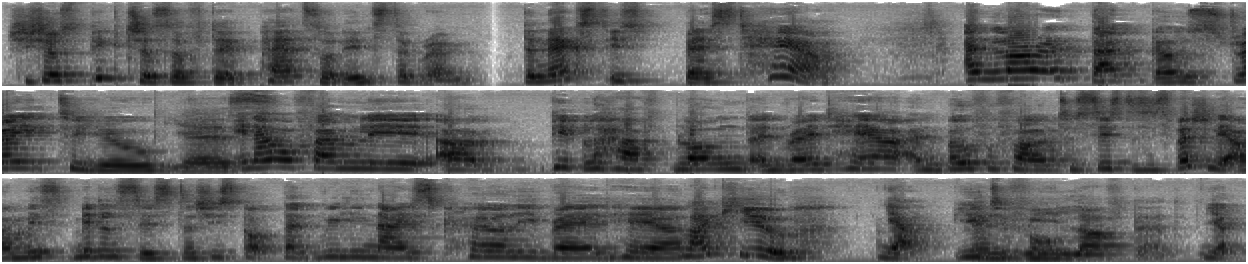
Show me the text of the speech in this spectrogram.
She shows pictures of the pets on Instagram. The next is best hair. And Laura, that goes straight to you. Yes. In our family, uh, people have blonde and red hair, and both of our two sisters, especially our middle sister, she's got that really nice curly red hair. Like you. yeah, beautiful. And we love that. yeah.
